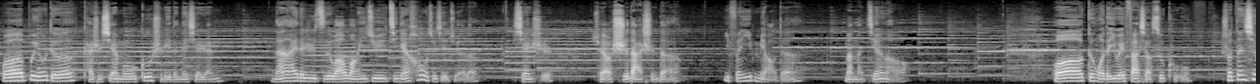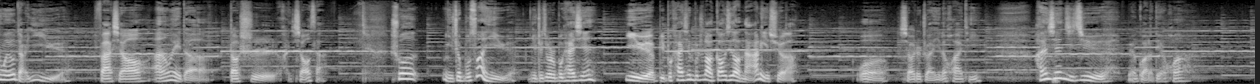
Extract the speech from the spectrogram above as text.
我不由得开始羡慕故事里的那些人。难挨的日子往往一句几年后就解决了，现实却要实打实的，一分一秒的慢慢煎熬。我跟我的一位发小诉苦，说担心我有点抑郁。发小安慰的倒是很潇洒，说你这不算抑郁，你这就是不开心。抑郁比不开心不知道高级到哪里去了。我笑着转移了话题。寒暄几句，便挂了电话。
